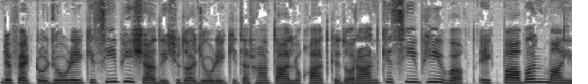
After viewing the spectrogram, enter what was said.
De facto جوڑے کسی بھی شادی شدہ جوڑے کی طرح تعلقات کے دوران کسی بھی وقت ایک پابند مالی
